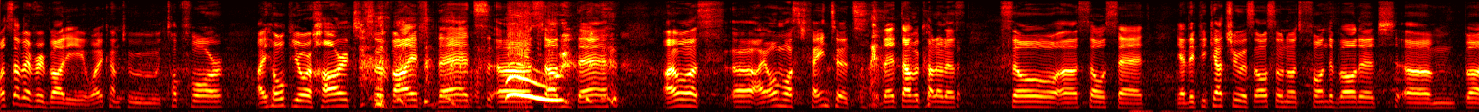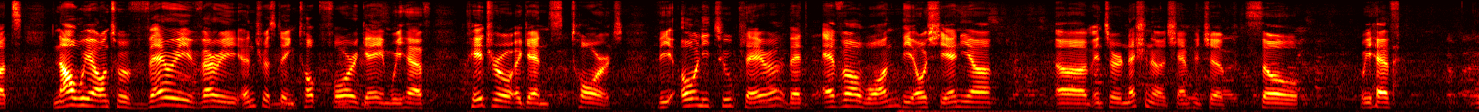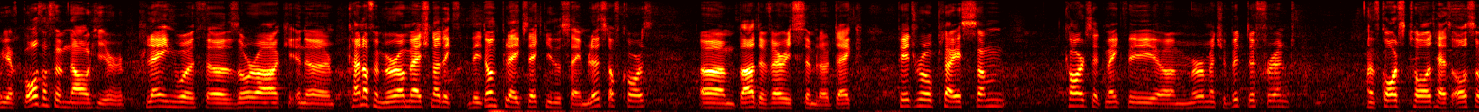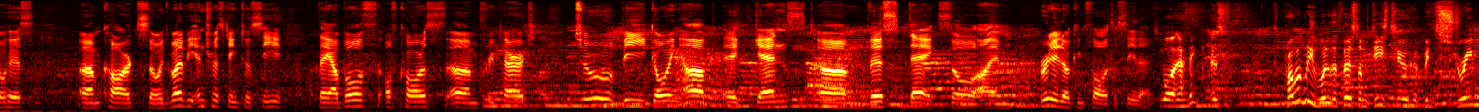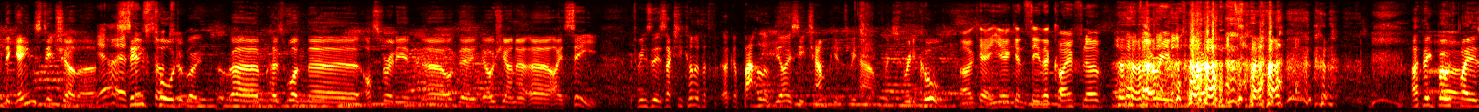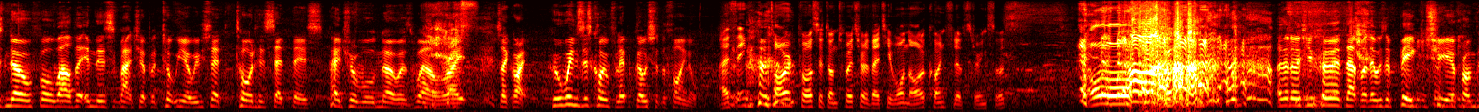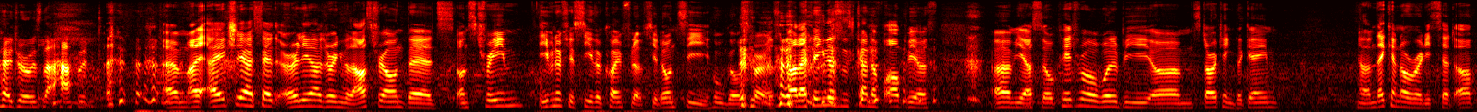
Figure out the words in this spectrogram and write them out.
What's up, everybody? Welcome to Top 4. I hope your heart survived that uh, sudden death. I was, uh, I almost fainted. That double colorless, so uh, so sad. Yeah, the Pikachu is also not fond about it. Um, but now we are onto a very, very interesting top 4 game. We have Pedro against Tord, the only two player that ever won the Oceania um, International Championship. So we have we have both of them now here playing with uh, Zoroark in a kind of a mirror match. Not they don't play exactly the same list, of course, um, but a very similar deck. Pedro plays some cards that make the um, mirror match a bit different. Of course, Tord has also his um, cards, so it will be interesting to see they are both, of course, um, prepared to be going up against um, this deck. So I'm really looking forward to see that. Well, I think it's probably one of the first times these two have been streamed against each other Yeah, I since so Tord um, has won the Australian uh, or the Oceania uh, IC. Which means that it's actually kind of the, like a battle of the IC champions we have, which is really cool. Okay, here you can see the coin flip. Very important. I think both Um, players know full well that in this matchup, but you know, we've said Tord has said this. Pedro will know as well, Yes. right? It's like, right, who wins this coin flip goes to the final. I think Tord posted on Twitter that he won all coin flips during Swiss. Oh! I don't know if you heard that, but there was a big cheer from Pedro as that happened. Um, I, I actually I said earlier during the last round that on stream, even if you see the coin flips, you don't see who goes first. but I think this is kind of obvious. Um, yeah, so Pedro will be um, starting the game. Um, they can already set up,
